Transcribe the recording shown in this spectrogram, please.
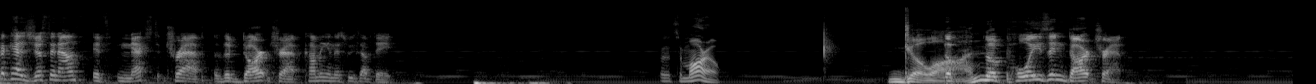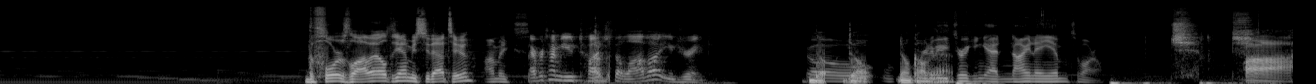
Epic has just announced its next trap, the Dart Trap, coming in this week's update. Uh, Tomorrow. Go The, on. the Poison Dart Trap. The floor is lava, LTM. You see that too? I'm excited. Every time you touch the lava, you drink. So No, don't- don't call we're me gonna be that. drinking at 9 a.m. tomorrow. Ch- Ah,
